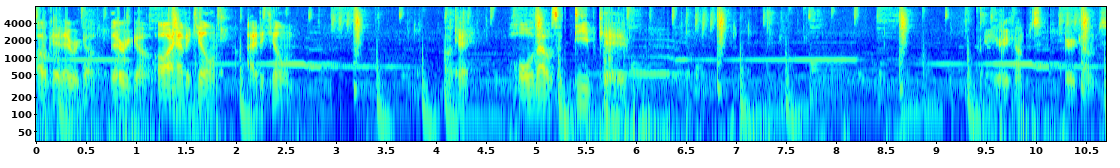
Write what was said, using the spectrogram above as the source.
Okay, there we go. There we go. Oh, I had to kill him. I had to kill him. Okay. Oh, that was a deep cave. Okay, here he comes. Here he comes.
